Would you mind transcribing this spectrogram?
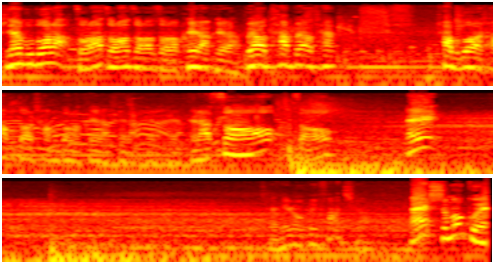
时间不多了，走了，走了，走了，走了，可以了，可以了，不要贪，不要贪，差不多了，差不多了，差不多了，可以了，可以了，可以了，可以了，走走，哎，抢金肉被放弃了，哎，什么鬼？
